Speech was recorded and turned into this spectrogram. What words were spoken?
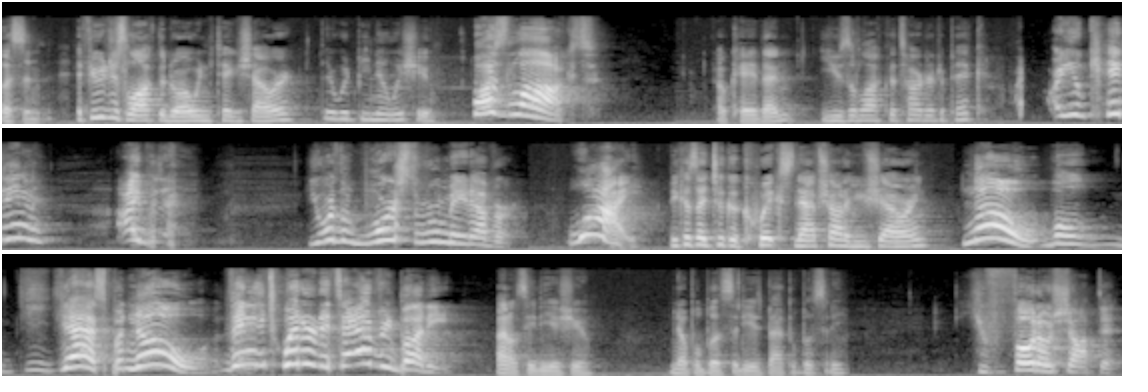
Listen, if you just lock the door when you take a shower, there would be no issue. Was locked. Okay then, use a lock that's harder to pick. Are you kidding? I. You're the worst roommate ever. Why? Because I took a quick snapshot of you showering? No! Well, yes, but no! Then you Twittered it to everybody! I don't see the issue. No publicity is bad publicity. You photoshopped it.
